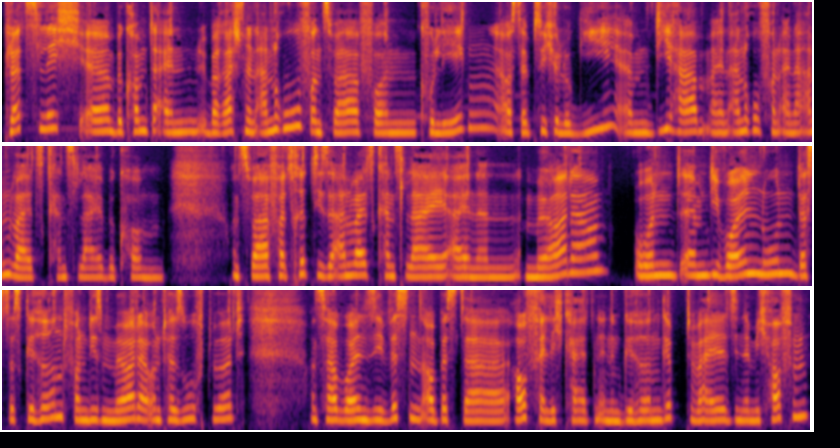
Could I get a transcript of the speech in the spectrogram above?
plötzlich äh, bekommt er einen überraschenden Anruf, und zwar von Kollegen aus der Psychologie. Ähm, die haben einen Anruf von einer Anwaltskanzlei bekommen. Und zwar vertritt diese Anwaltskanzlei einen Mörder. Und ähm, die wollen nun, dass das Gehirn von diesem Mörder untersucht wird. Und zwar wollen sie wissen, ob es da Auffälligkeiten in dem Gehirn gibt, weil sie nämlich hoffen,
